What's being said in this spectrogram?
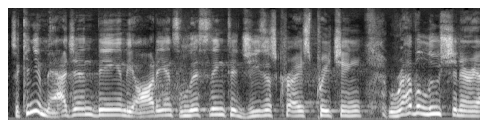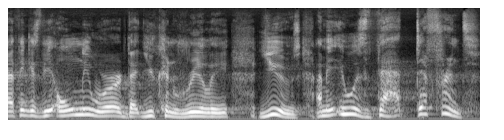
So, can you imagine being in the audience listening to Jesus Christ preaching? Revolutionary, I think, is the only word that you can really use. I mean, it was that different.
